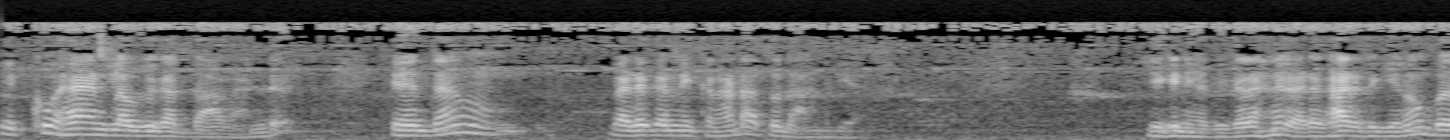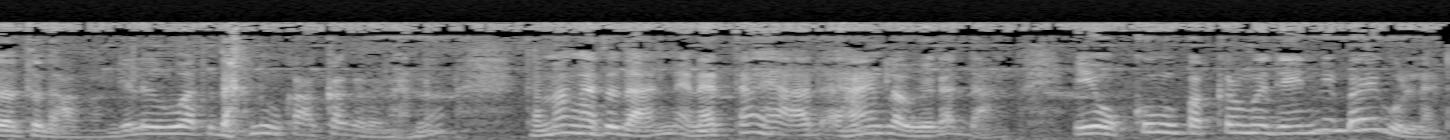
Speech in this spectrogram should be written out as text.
එක්ක හෑන්ඩ් ග්ලව් එකක් දාගන්න. එහෙනම් වැඩ කරන එකනට අත දාන්න කියලා. ඒකනේ අපි කරන්නේ වැඩ කාර්යයට කියනවා ඔබ අත දාපන් කියලා ඌ අත දාන්න ඌ කක්ක කරගන්නවා. Taman අත දාන්නේ නැත්තම් හෑන්ඩ් ග්ලව් එකක් දාන්න. ඒ ඔක්කොම උපක්‍රම දෙන්නේ බයගුල්ලට.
